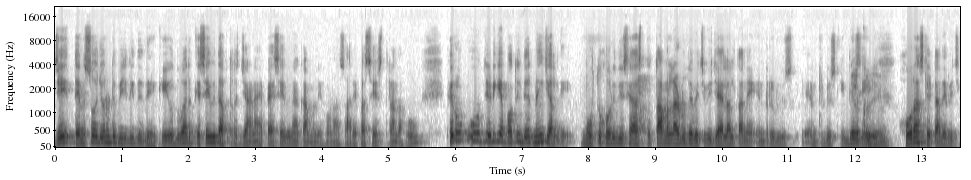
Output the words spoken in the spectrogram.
ਜੇ 300 ਯੂਨਿਟ ਬਿਜਲੀ ਦੇ ਦੇ ਕੇ ਉਦੋਂ ਬਾਅਦ ਕਿਸੇ ਵੀ ਦਫ਼ਤਰ 'ਚ ਜਾਣਾ ਹੈ ਪੈਸੇ ਬਿਨਾ ਕੰਮ ਨਹੀਂ ਹੋਣਾ ਸਾਰੇ ਪਾਸੇ ਇਸ ਤਰ੍ਹਾਂ ਦਾ ਹੋਊ ਫਿਰ ਉਹ ਉਹ ਜਿਹੜੀ ਹੈ ਬਹੁਤੀ ਦੇਰ ਨਹੀਂ ਚੱਲਦੀ। ਮੁਫਤਖੋਰੀ ਦੀ ਸਿਆਸਤ ਤਾਮਿਲਨਾਡੂ ਦੇ ਵਿੱਚ ਵੀ ਜੈਲਲਤਾ ਨੇ ਇੰਟਰੋਡਿਊਸ ਇੰਟਰੋਡਿਊਸ ਕੀਤੀ ਬਿਲਕੁਲ ਜੀ। ਹੋਰਾਂ ਸਟੇਟਾਂ ਦੇ ਵਿੱਚ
